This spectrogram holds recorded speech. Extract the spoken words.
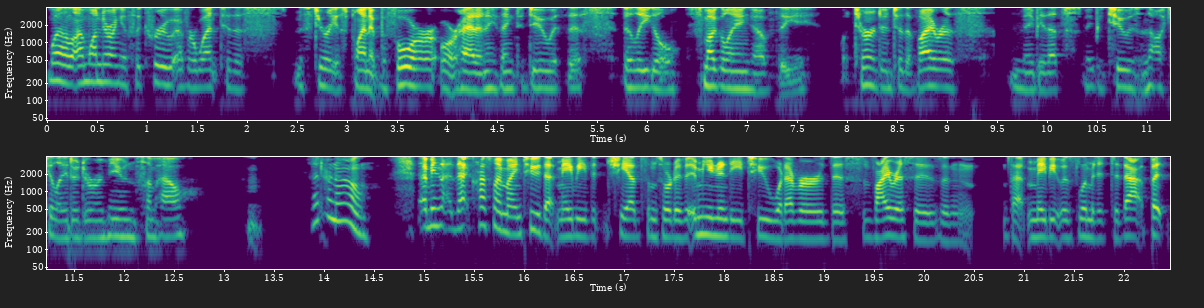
Well, I'm wondering if the crew ever went to this mysterious planet before or had anything to do with this illegal smuggling of the what turned into the virus. Maybe that's maybe two is inoculated or immune somehow. I don't know. I mean, that crossed my mind too. That maybe that she had some sort of immunity to whatever this virus is, and that maybe it was limited to that. But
